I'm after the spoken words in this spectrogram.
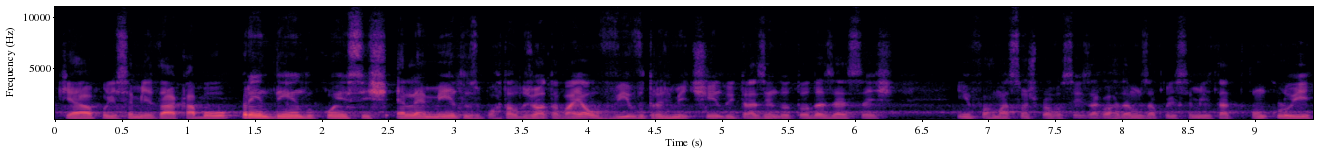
Que a Polícia Militar acabou prendendo com esses elementos. O Portal do Jota vai ao vivo transmitindo e trazendo todas essas informações para vocês. Aguardamos a Polícia Militar concluir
